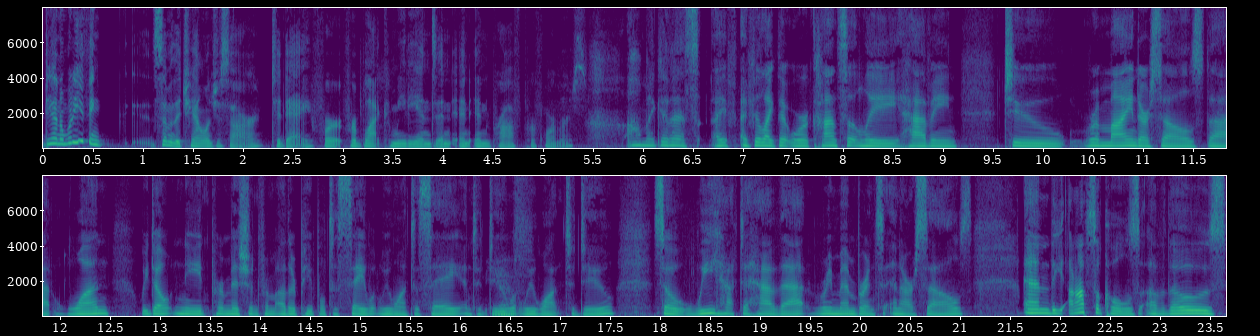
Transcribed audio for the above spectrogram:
Deanna, what do you think some of the challenges are today for, for black comedians and, and improv performers? Oh my goodness. I, I feel like that we're constantly having to remind ourselves that one, we don't need permission from other people to say what we want to say and to do yes. what we want to do. So we have to have that remembrance in ourselves. And the obstacles of those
